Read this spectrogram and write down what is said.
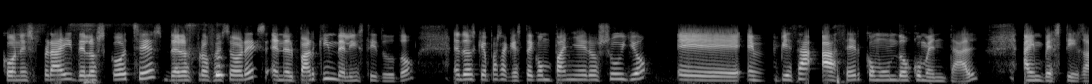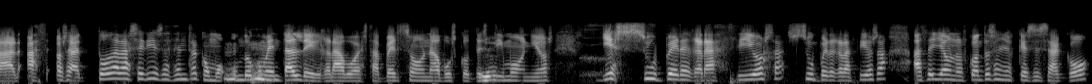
con spray de los coches de los profesores en el parking del instituto. Entonces, ¿qué pasa? Que este compañero suyo eh, empieza a hacer como un documental, a investigar, a o sea, toda la serie se centra como un documental de grabo a esta persona, busco testimonios y es súper graciosa, súper graciosa. Hace ya unos cuantos años que se sacó,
